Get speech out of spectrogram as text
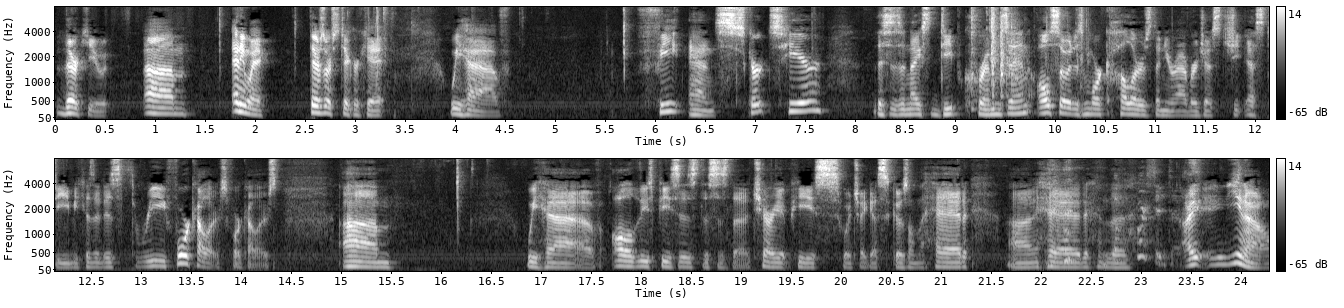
They're cute. Um, anyway, there's our sticker kit. We have feet and skirts here. This is a nice deep crimson. Also, it is more colors than your average SD because it is three, four colors, four colors. Um, we have all of these pieces. This is the chariot piece, which I guess goes on the head. Uh, head, and the Of course it does. I, you know,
